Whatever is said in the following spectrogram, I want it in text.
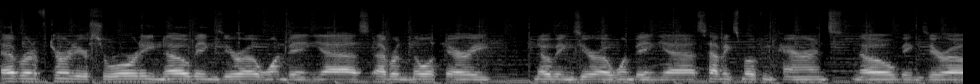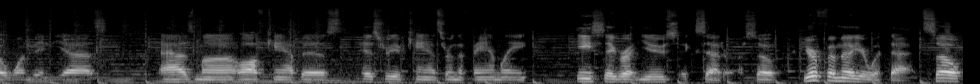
ever in a fraternity or sorority, no being zero, one being yes, ever in the military, no being zero, one being yes, having smoking parents, no being zero, one being yes, asthma, off campus, history of cancer in the family, e-cigarette use, etc. So you're familiar with that. So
